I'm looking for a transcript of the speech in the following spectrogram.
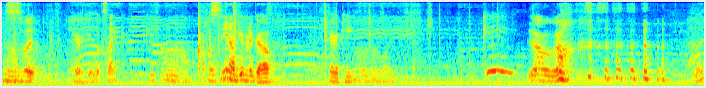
This is what parakeet looks like. no. Just, you know, give it a go. Parakeet. I don't know, like. Yeah, I don't know. What?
